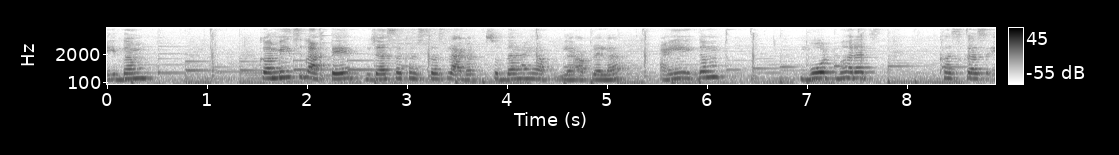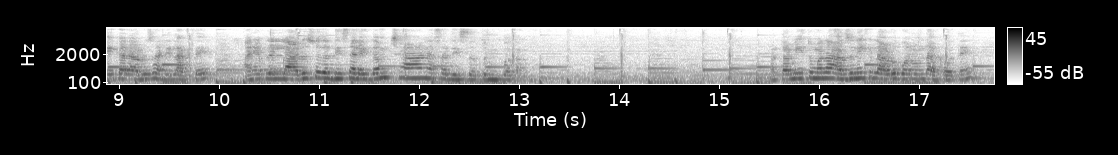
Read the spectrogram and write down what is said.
एकदम कमीच लागते जास्त खसखस लागत सुद्धा नाही आपल्या आपल्याला. आणि एकदम बोटभरच खसखस एका लाडूसाठी लागते. आणि आपल्याला लाडू सुद्धा दिसायला एकदम छान असा दिसतो तुम्ही बघा. आता मी तुम्हाला अजून एक लाडू बनवून दाखवते.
